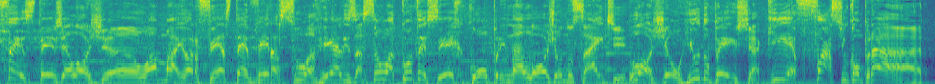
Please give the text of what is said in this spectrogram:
Festeja Lojão. A maior festa é ver a sua realização acontecer. Compre na loja ou no site. Lojão Rio do Peixe. Aqui é fácil comprar.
